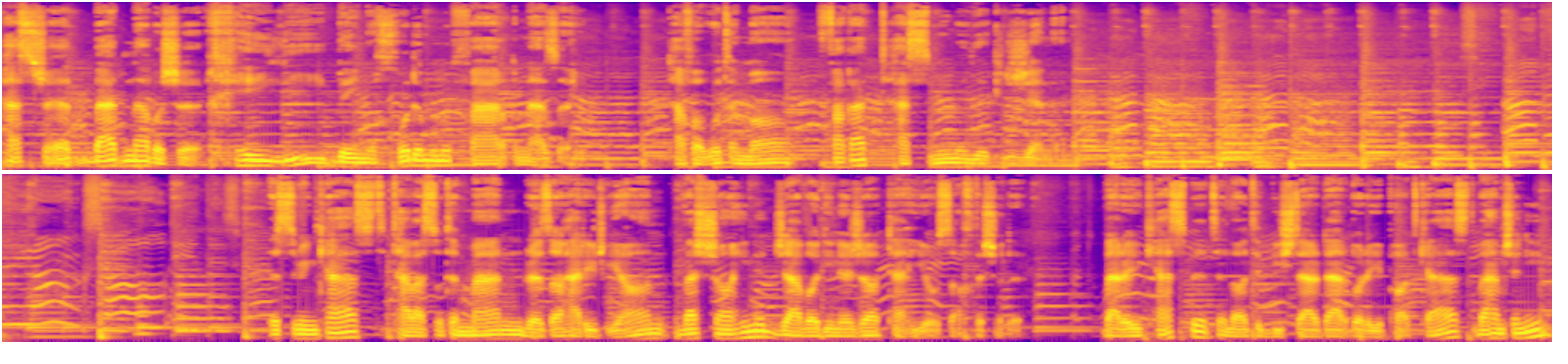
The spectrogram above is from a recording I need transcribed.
پس شاید بد نباشه خیلی بین خودمون فرق نذاریم تفاوت ما فقط تصمیم یک ژنه. StringCast توسط من رضا حریریان و شاهین جوادی نژاد تهیه و ساخته شده برای کسب اطلاعات بیشتر درباره پادکست و همچنین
